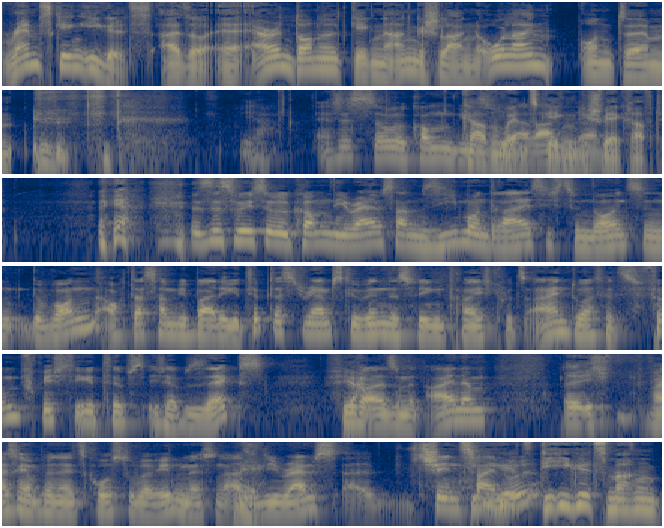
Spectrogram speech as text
Rams gegen Eagles. Also äh, Aaron Donald gegen eine angeschlagene O-Line und ähm, ja, es ist so gekommen, wie Carson Wentz gegen die Schwerkraft. Ja, es ist wirklich so gekommen, die Rams haben 37 zu 19 gewonnen. Auch das haben wir beide getippt, dass die Rams gewinnen. Deswegen trage ich kurz ein. Du hast jetzt fünf richtige Tipps, ich habe sechs. Führe ja. also mit einem. Äh, ich weiß nicht, ob wir da jetzt groß drüber reden müssen. Also nee. die Rams äh, stehen 2-0. Die Eagles machen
